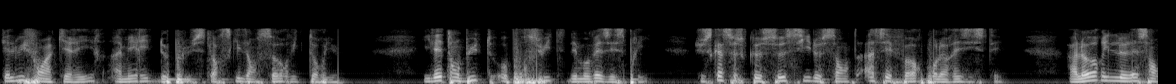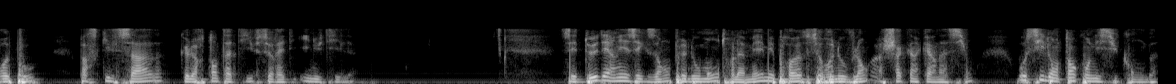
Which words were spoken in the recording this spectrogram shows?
qu'elles lui font acquérir un mérite de plus lorsqu'il en sort victorieux. Il est en but aux poursuites des mauvais esprits, jusqu'à ce que ceux-ci le sentent assez fort pour leur résister. Alors ils le laissent en repos, parce qu'ils savent que leur tentative serait inutile. Ces deux derniers exemples nous montrent la même épreuve se renouvelant à chaque incarnation, aussi longtemps qu'on y succombe.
